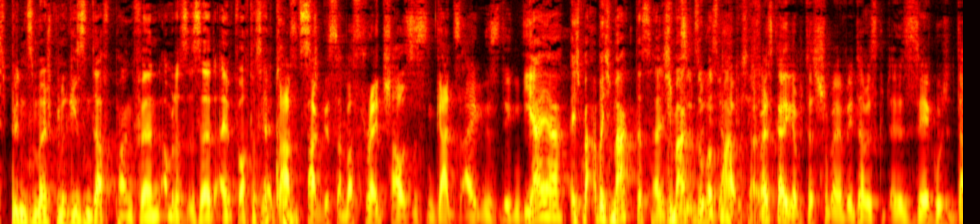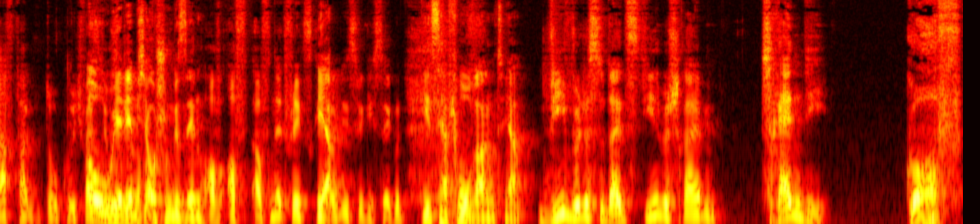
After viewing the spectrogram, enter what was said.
Ich bin zum Beispiel ein riesen Daft Punk Fan, aber das ist halt einfach, das ist halt Daft Kunst. Punk ist aber French House ist ein ganz eigenes Ding. Ja, ja, ich mag, aber ich mag das halt. Ich mag Gibt's sowas im- mag ich Ich halt. weiß gar nicht, ob ich das schon mal erwähnt habe. Es gibt eine sehr gute Daft Punk Doku. Ich weiß Oh, nicht, ja, die habe ich auch schon gesehen. Auf, auf, auf Netflix geht, Ja. die ist wirklich sehr gut. Die ist hervorragend, ja. Wie würdest du deinen Stil beschreiben? Trendy. Goff.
